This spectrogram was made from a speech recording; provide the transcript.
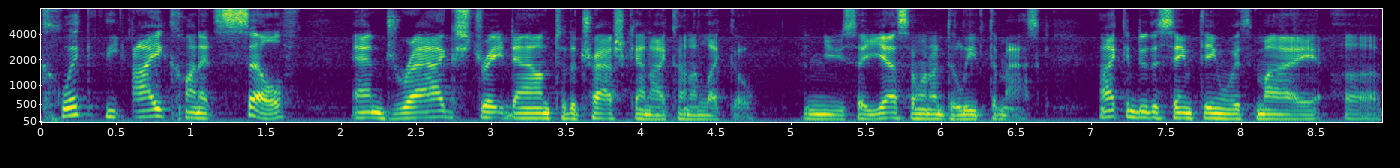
click the icon itself and drag straight down to the trash can icon and let go. And you say, yes, I want to delete the mask. And I can do the same thing with my uh,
